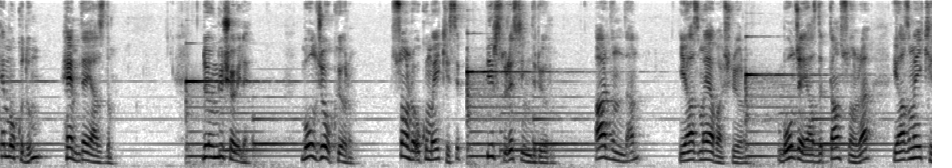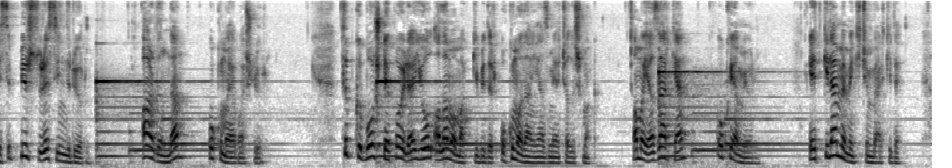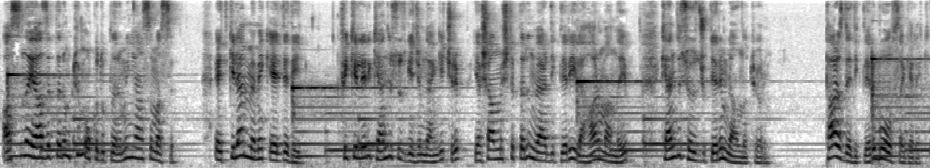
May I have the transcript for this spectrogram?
Hem okudum hem de yazdım. Döngü şöyle. Bolca okuyorum. Sonra okumayı kesip bir süre sindiriyorum. Ardından yazmaya başlıyorum. Bolca yazdıktan sonra yazmayı kesip bir süre sindiriyorum. Ardından okumaya başlıyorum. Tıpkı boş depoyla yol alamamak gibidir okumadan yazmaya çalışmak. Ama yazarken okuyamıyorum. Etkilenmemek için belki de. Aslında yazdıklarım tüm okuduklarımın yansıması. Etkilenmemek elde değil. Fikirleri kendi süzgecimden geçirip yaşanmışlıkların verdikleriyle harmanlayıp kendi sözcüklerimle anlatıyorum. Tarz dedikleri bu olsa gerek.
